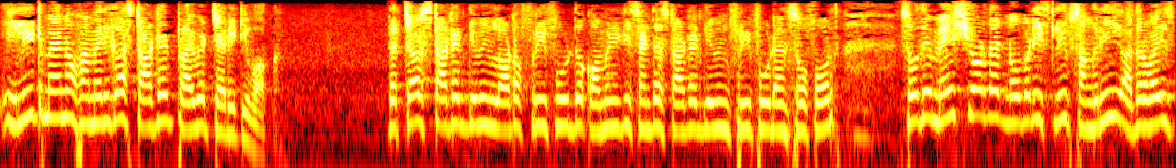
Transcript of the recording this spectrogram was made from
elite men of America started private charity work. The church started giving a lot of free food, the community center started giving free food and so forth. So they made sure that nobody sleeps hungry, otherwise,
